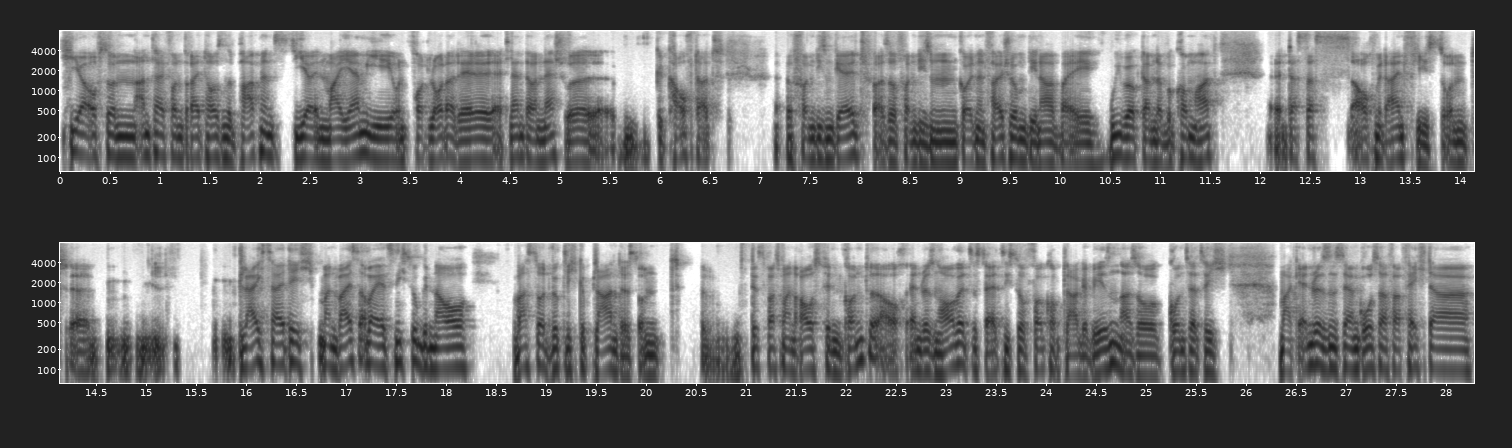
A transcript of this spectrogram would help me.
hier auf so einen Anteil von 3000 Apartments, die er in Miami und Fort Lauderdale, Atlanta und Nashville äh, gekauft hat, äh, von diesem Geld, also von diesem goldenen Fallschirm, den er bei WeWork dann da bekommen hat, äh, dass das auch mit einfließt. Und äh, gleichzeitig, man weiß aber jetzt nicht so genau, was dort wirklich geplant ist. Und äh, das, was man rausfinden konnte, auch Andreessen Horwitz ist da jetzt nicht so vollkommen klar gewesen. Also grundsätzlich, Mark Andreessen ist ja ein großer Verfechter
